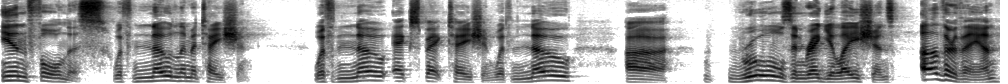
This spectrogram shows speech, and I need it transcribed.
in fullness, with no limitation, with no expectation, with no uh, rules and regulations other than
